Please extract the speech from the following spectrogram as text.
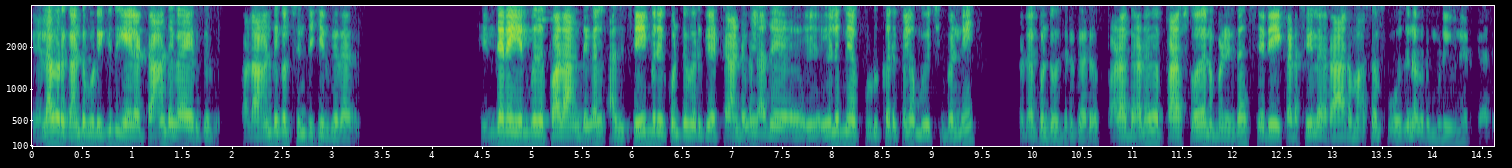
இதெல்லாம் அவர் கண்டுபிடிக்கிறது ஏழு எட்டு ஆண்டுகளாக இருக்குது. பல ஆண்டுகள் சிந்திச்சிருக்கிறாரு. சிந்தனை என்பது பல ஆண்டுகள். அது செய்முறை கொண்டு வருகிற எட்டு ஆண்டுகள். அது எளிமையாக கொடுக்கறதுக்கெல்லாம் முயற்சி பண்ணி விட கொண்டு வந்திருக்காரு. பல தடவை பல சோதனை பண்ணியிருந்தா சரி கடைசியில் ஒரு ஆறு மாதம் போகுதுன்னு அவர் முடிவு பண்ணியிருக்காரு.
